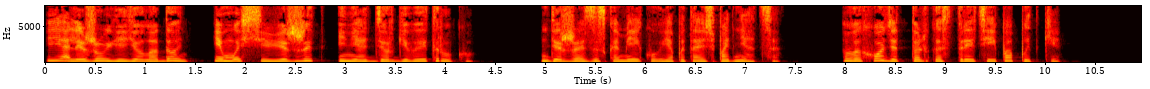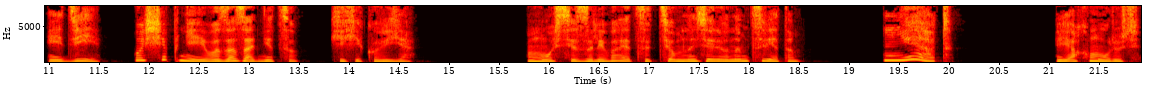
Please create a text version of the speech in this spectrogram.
Я лежу ее ладонь, и Мосси визжит и не отдергивает руку. Держась за скамейку, я пытаюсь подняться. Выходит только с третьей попытки. «Иди, ущипни его за задницу», — хихикаю я. Мосси заливается темно-зеленым цветом. «Нет!» Я хмурюсь.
